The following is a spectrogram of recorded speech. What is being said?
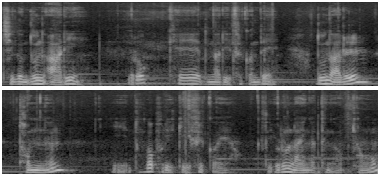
지금 눈알이 이렇게 눈알이 있을 건데 눈알을 덮는 이 눈꺼풀이 이렇게 있을 거예요. 그래서 이런 라인 같은 경우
